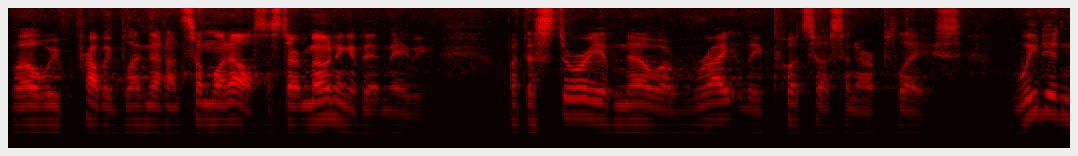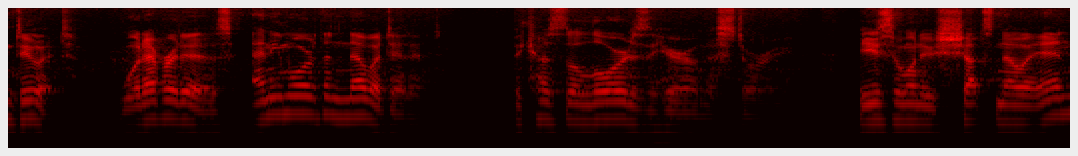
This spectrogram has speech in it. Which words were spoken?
well, we probably blame that on someone else and start moaning a bit maybe. But the story of Noah rightly puts us in our place. We didn't do it, whatever it is, any more than Noah did it, because the Lord is the hero in this story. He's the one who shuts Noah in,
